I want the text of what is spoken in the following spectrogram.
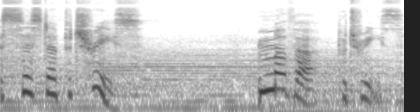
Sister Patrice. Mother Patrice.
